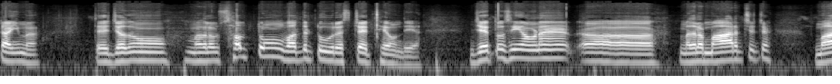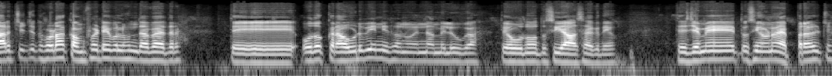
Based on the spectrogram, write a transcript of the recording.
ਟਾਈਮ ਆ। ਤੇ ਜਦੋਂ ਮਤਲਬ ਸਭ ਤੋਂ ਵੱਧ ਟੂਰਿਸਟ ਇੱਥੇ ਆਉਂਦੇ ਆ। ਜੇ ਤੁਸੀਂ ਆਉਣਾ ਮਤਲਬ ਮਾਰਚ ਚ ਮਾਰਚ ਚ ਥੋੜਾ ਕੰਫਰਟੇਬਲ ਹੁੰਦਾ ਵੈਦਰ ਤੇ ਉਦੋਂ ਕਰਾਊਡ ਵੀ ਨਹੀਂ ਤੁਹਾਨੂੰ ਇੰਨਾ ਮਿਲੂਗਾ, ਤੇ ਉਦੋਂ ਤੁਸੀਂ ਆ ਸਕਦੇ ਹੋ। ਤੇ ਜਿਵੇਂ ਤੁਸੀਂ ਆਉਣਾ ਅਪ੍ਰੈਲ ਚ,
